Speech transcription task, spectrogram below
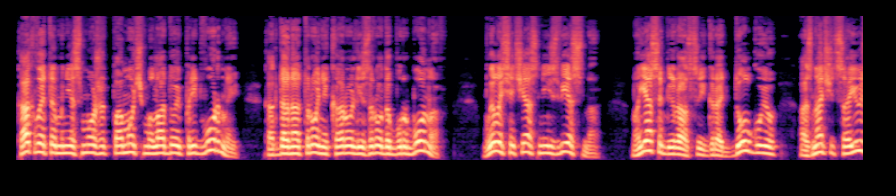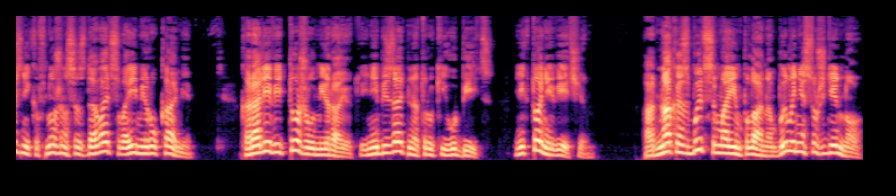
Как в этом мне сможет помочь молодой придворный, когда на троне король из рода Бурбонов, было сейчас неизвестно. Но я собирался играть долгую, а значит, союзников нужно создавать своими руками. Короли ведь тоже умирают, и не обязательно от руки убийц. Никто не вечен. Однако сбыться моим планам было не суждено.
